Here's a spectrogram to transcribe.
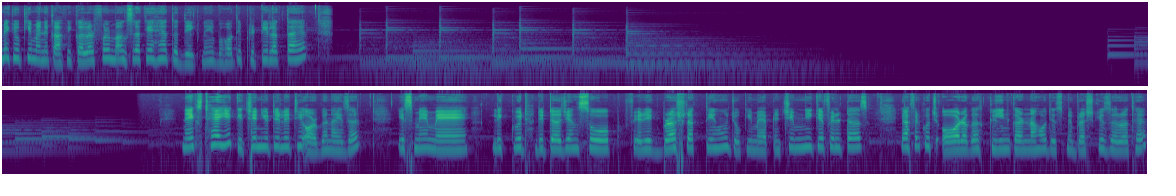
में क्योंकि मैंने काफ़ी कलरफुल मग्स रखे हैं तो देखने में बहुत ही प्रिटी लगता है। नेक्स्ट है ये किचन यूटिलिटी ऑर्गेनाइज़र इसमें मैं लिक्विड डिटर्जेंट सोप फिर एक ब्रश रखती हूँ, जो कि मैं अपने चिमनी के फ़िल्टर्स या फिर कुछ और अगर क्लीन करना हो जिसमें ब्रश की ज़रूरत है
